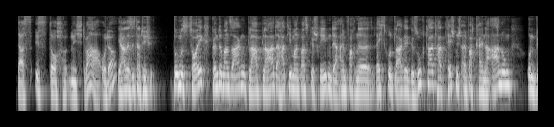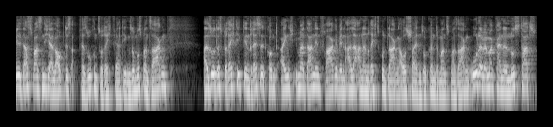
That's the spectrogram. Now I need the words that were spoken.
Das ist doch nicht wahr, oder? Ja, das ist natürlich dummes Zeug, könnte man sagen, bla bla, da hat jemand was geschrieben, der einfach eine Rechtsgrundlage gesucht hat, hat technisch einfach keine Ahnung und will das, was nicht erlaubt ist, versuchen zu rechtfertigen. So muss man sagen. Also das berechtigte Interesse kommt eigentlich immer dann in Frage, wenn alle anderen Rechtsgrundlagen ausscheiden, so könnte man es mal sagen. Oder wenn man keine Lust hat,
